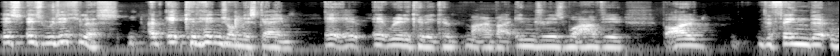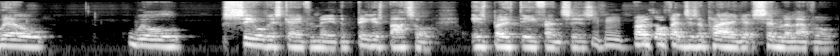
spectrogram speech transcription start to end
it's it's ridiculous. It could hinge on this game. It, it it really could. It could matter about injuries, what have you. But I, the thing that will will seal this game for me, the biggest battle is both defenses. Mm-hmm. Both offenses are playing at similar level,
